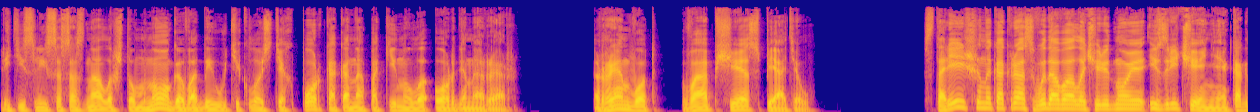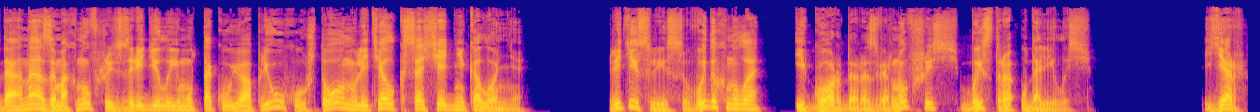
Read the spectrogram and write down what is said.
Летислис осознала, что много воды утекло с тех пор, как она покинула Орден РР. Рен вот вообще спятил. Старейшина как раз выдавал очередное изречение, когда она, замахнувшись, зарядила ему такую оплеуху, что он улетел к соседней колонне. Летислис выдохнула и, гордо развернувшись, быстро удалилась. Ер,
